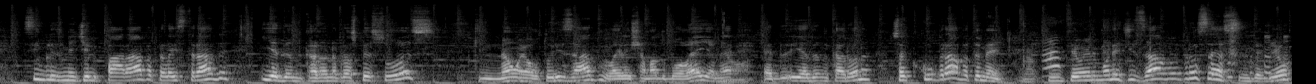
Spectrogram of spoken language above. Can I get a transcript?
Simplesmente ele parava pela estrada, ia dando carona para as pessoas que não é autorizado, lá ele é chamado boleia, né? É, ia dando carona, só que cobrava também. Não. Então ele monetizava o processo, entendeu?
